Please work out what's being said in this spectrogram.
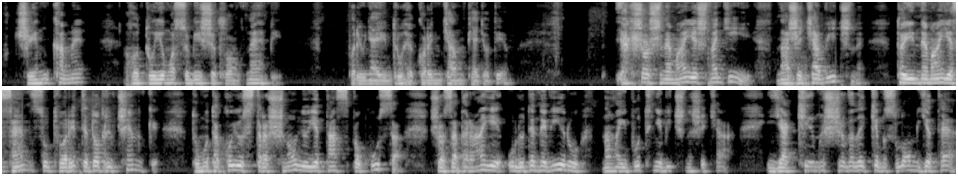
вчинками готуємо собі житло в небі. Порівняй 2 Коринтян 5.1. Якщо ж не маєш надії на життя вічне, то й немає сенсу творити добрі вчинки. Тому такою страшною є та спокуса, що забирає у людини віру на майбутнє вічне життя. Яким же великим злом є те,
